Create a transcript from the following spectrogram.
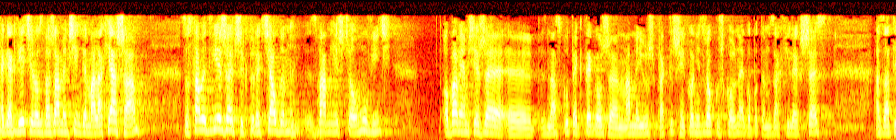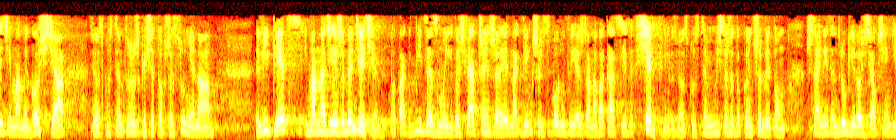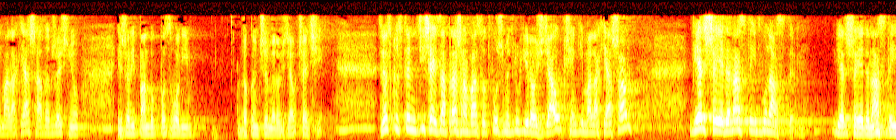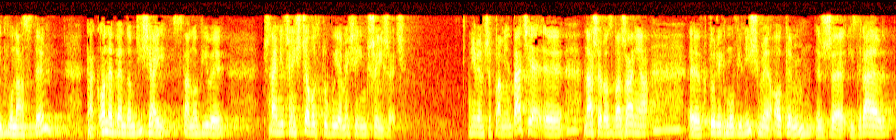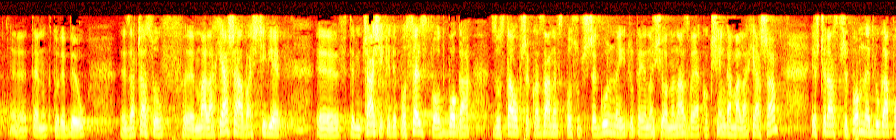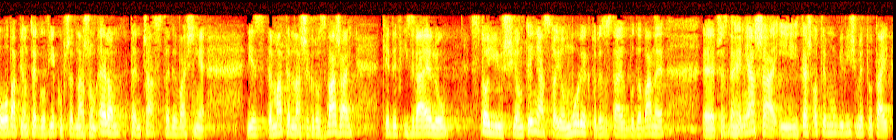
Tak jak wiecie, rozważamy Księgę Malachiasza. Zostały dwie rzeczy, które chciałbym z Wami jeszcze omówić. Obawiam się, że e, na skutek tego, że mamy już praktycznie koniec roku szkolnego, potem za chwilę chrzest, a za tydzień mamy gościa, w związku z tym troszeczkę się to przesunie na lipiec i mam nadzieję, że będziecie, bo tak widzę z moich doświadczeń, że jednak większość zborów wyjeżdża na wakacje w sierpniu. W związku z tym myślę, że dokończymy tą, przynajmniej ten drugi rozdział Księgi Malachiasza, a we wrześniu, jeżeli Pan Bóg pozwoli, dokończymy rozdział trzeci. W związku z tym dzisiaj zapraszam Was, otwórzmy drugi rozdział Księgi Malachiasza, wiersze 11 i 12. Wiersze 11 i 12. Tak, one będą dzisiaj stanowiły, przynajmniej częściowo spróbujemy się im przyjrzeć. Nie wiem, czy pamiętacie y, nasze rozważania, y, w których mówiliśmy o tym, że Izrael, y, ten, który był za czasów Malachiasza, a właściwie w tym czasie, kiedy poselstwo od Boga zostało przekazane w sposób szczególny i tutaj nosi ono nazwę jako Księga Malachiasza. Jeszcze raz przypomnę, druga połowa V wieku przed naszą erą, ten czas wtedy właśnie jest tematem naszych rozważań, kiedy w Izraelu stoi już świątynia, stoją mury, które zostały wbudowane e, przez Nehemiasza i też o tym mówiliśmy tutaj.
